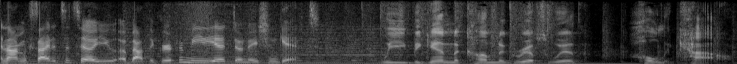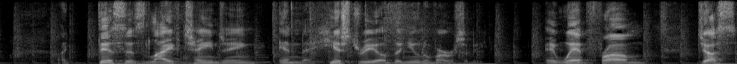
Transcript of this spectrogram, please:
and I'm excited to tell you about the Griffin Media donation gift. We begin to come to grips with, holy cow, like this is life changing in the history of the university. It went from just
